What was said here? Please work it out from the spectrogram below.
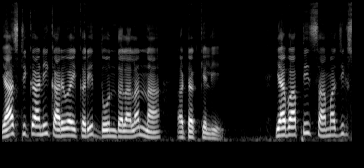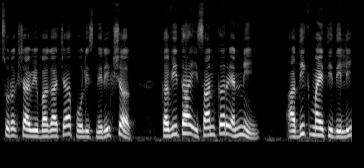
याच ठिकाणी कारवाई करीत दोन दलालांना अटक केली. याबाबतीत सामाजिक सुरक्षा विभागाच्या पोलीस निरीक्षक कविता इसानकर यांनी अधिक माहिती दिली.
